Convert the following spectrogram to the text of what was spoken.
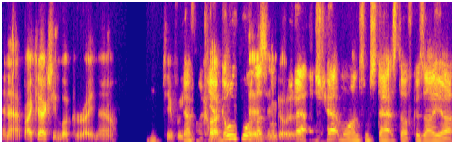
an app. I could actually look right now. Mhm. See if we can Definitely. Yeah, going forward, let's, and let's go chat, let's chat more on some stat stuff because I uh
